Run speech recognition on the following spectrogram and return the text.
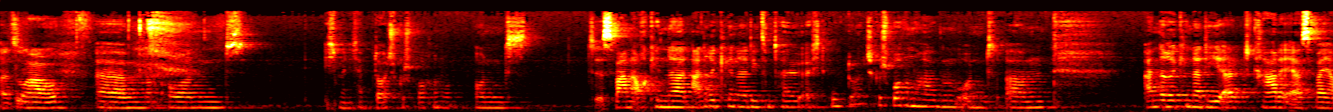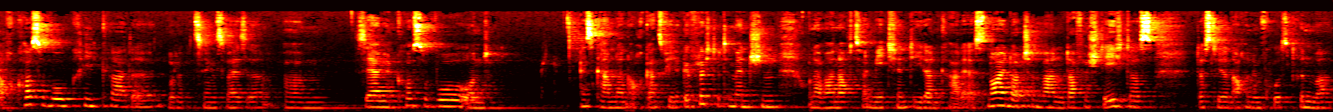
Also, Wow. ähm, und ich meine, ich habe Deutsch gesprochen und es waren auch Kinder, andere Kinder, die zum Teil echt gut Deutsch gesprochen haben und ähm, andere Kinder, die halt gerade erst, war ja auch Kosovo-Krieg gerade oder beziehungsweise ähm, Serbien-Kosovo und es kamen dann auch ganz viele geflüchtete Menschen und da waren auch zwei Mädchen, die dann gerade erst neu in Deutschland waren und da verstehe ich das, dass die dann auch in dem Kurs drin waren.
